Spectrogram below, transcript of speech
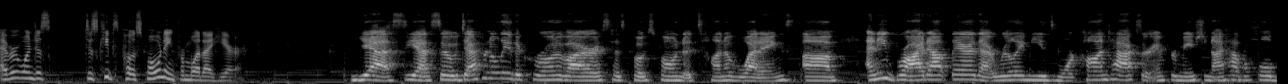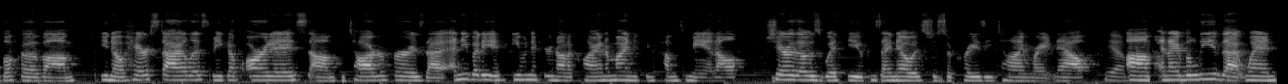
everyone just just keeps postponing, from what I hear. Yes, yeah. So definitely the coronavirus has postponed a ton of weddings. Um, any bride out there that really needs more contacts or information, I have a whole book of um, you know, hairstylists, makeup artists, um, photographers, that anybody, if, even if you're not a client of mine, you can come to me and I'll share those with you because I know it's just a crazy time right now. Yeah. Um, and I believe that when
